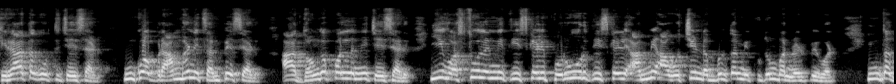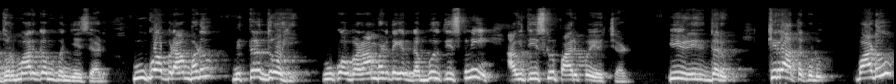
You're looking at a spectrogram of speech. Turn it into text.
కిరాతక వృత్తి చేశాడు. ఇంకో బ్రాహ్మణ్ణి చంపేశాడు. ఆ దొంగ పనులన్నీ చేశాడు. ఈ వస్తువులన్నీ తీసుకెళ్ళి పొరుగురు తీసుకెళ్ళి అమ్మి ఆ వచ్చిన డబ్బులతో మీ కుటుంబం నడిపేవాడు. ఇంత దుర్మార్గం పనిచేశాడు. ఇంకో బ్రాహ్మడు మిత్రద్రోహి. ఇంకో బ్రాహ్మడి దగ్గర డబ్బులు తీసుకుని అవి తీసుకుని పారిపోయి వచ్చాడు. ఈ ఇద్దరు కిరాతకుడు. వాడు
